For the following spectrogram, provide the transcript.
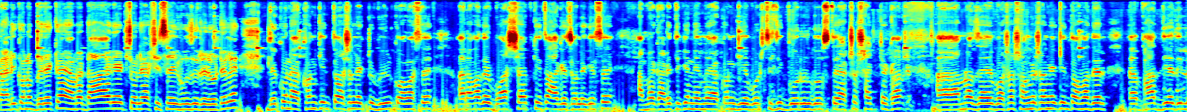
গাড়ি কোনো ব্রেক নাই আমরা ডাইরেক্ট চলে আসছি সেই হুজুরের হোটেলে। দেখুন এখন কিন্তু আসলে একটু ভিড় কম আছে। আর আমাদের বস সাহেব কিন্তু আগে চলে গেছে। আমরা গাড়ি থেকে নেমে এখন গিয়ে বসতেছি গরুর গোস্ত একশো ষাট টাকা। আমরা যাই বসার সঙ্গে সঙ্গে কিন্তু আমাদের ভাত দিয়ে দিল।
